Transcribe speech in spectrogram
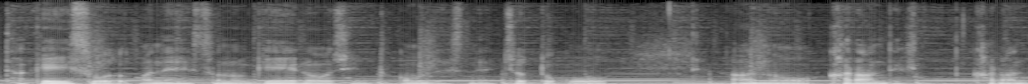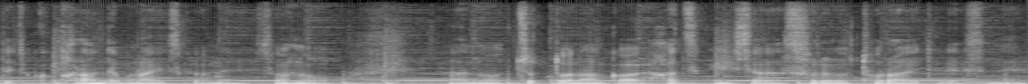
武井壮とかね、その芸能人とかもですね、ちょっとこう、あの、絡んで、絡んでとか、絡んでもないんですけどね、その、あの、ちょっとなんか発言したら、それを捉えてですね、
